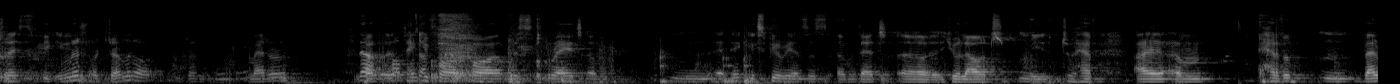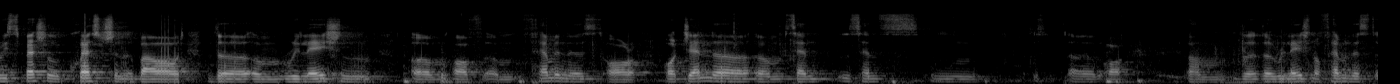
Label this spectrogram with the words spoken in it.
should I speak English or German or does it matter? No, Uh, uh, thank you for, for this great um, mm, e- experiences um, that uh, you allowed me to have. I um, have a mm, very special question about the um, relation um, of um, feminist or or gender um, sen sense um, uh, or um, the the relation of feminist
